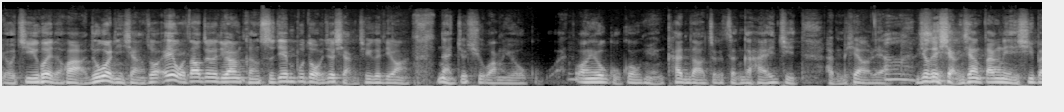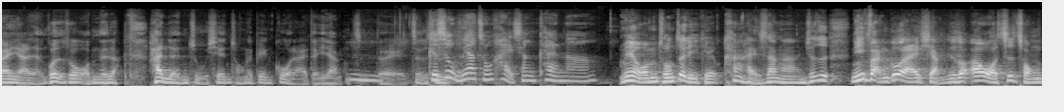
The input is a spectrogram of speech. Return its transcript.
有机会的话，如果你想说，哎，我到这个地方可能时间不多，我就想去一个地方，那你就去忘忧谷玩。忘忧谷公园看到这个整个海景很漂亮，你就可以想象当年西班牙人或者说我们的汉人祖先从那边过来的样子。对，这个可是我们要从海上看呢。没有，我们从这里可以看海上啊。你就是你反过来想，就是说啊，我是从，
